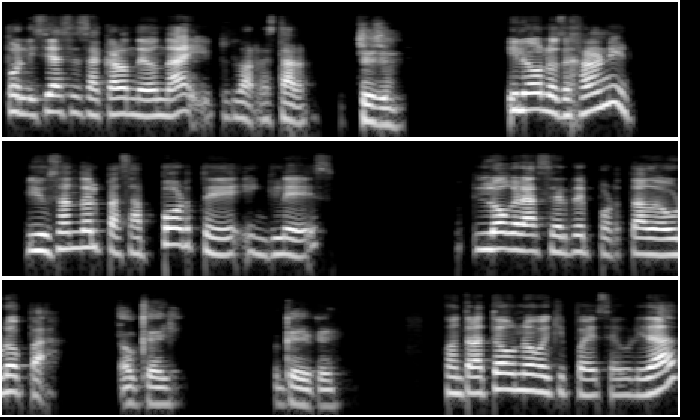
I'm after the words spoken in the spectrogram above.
policías se sacaron de onda y pues lo arrestaron. Sí, sí. Y luego los dejaron ir. Y usando el pasaporte inglés, logra ser deportado a Europa. Ok, ok, ok. Contrató un nuevo equipo de seguridad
